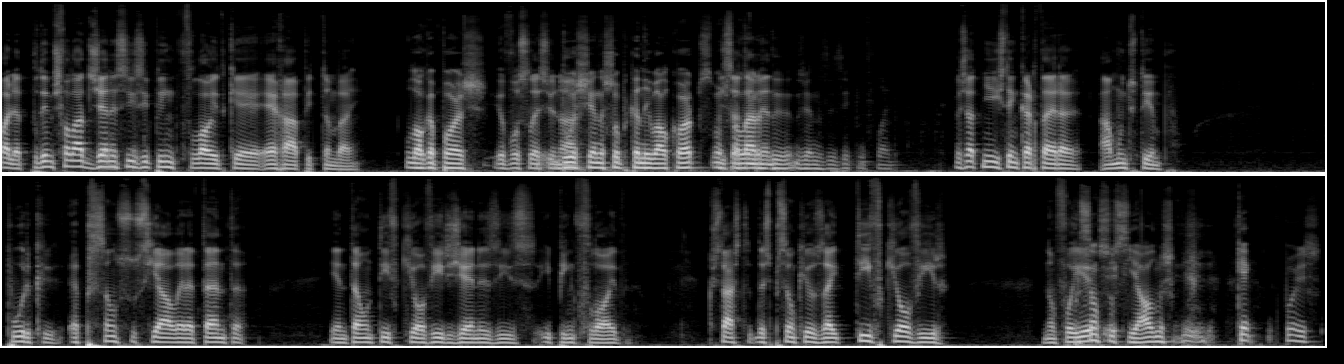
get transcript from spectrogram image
Olha, podemos falar de Genesis e Pink Floyd, que é, é rápido também. logo após Eu vou selecionar. duas cenas sobre Cannibal Corpse, vamos falar Exatamente. de Genesis e Pink Floyd. Eu já tinha isto em carteira há muito tempo. Porque a pressão social era tanta, então tive que ouvir Genesis e Pink Floyd. Gostaste da expressão que eu usei? Tive que ouvir. Não foi Pressão eu, social, mas que é, pois,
